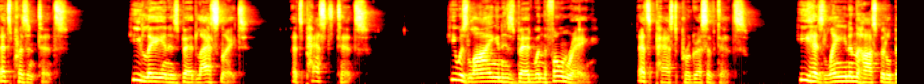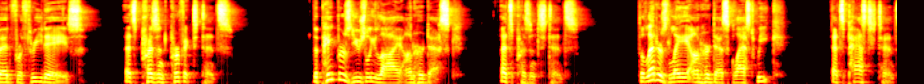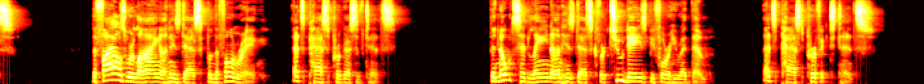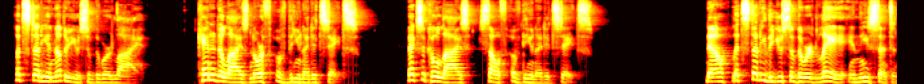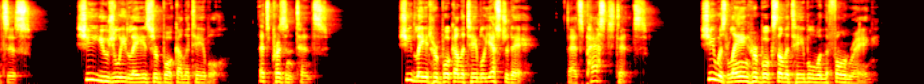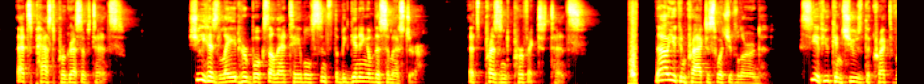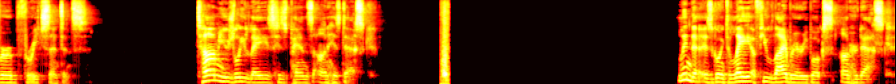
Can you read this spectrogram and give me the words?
That's present tense. He lay in his bed last night. That's past tense. He was lying in his bed when the phone rang. That's past progressive tense. He has lain in the hospital bed for three days. That's present perfect tense. The papers usually lie on her desk. That's present tense. The letters lay on her desk last week. That's past tense. The files were lying on his desk when the phone rang. That's past progressive tense. The notes had lain on his desk for two days before he read them. That's past perfect tense. Let's study another use of the word lie. Canada lies north of the United States. Mexico lies south of the United States. Now, let's study the use of the word lay in these sentences. She usually lays her book on the table. That's present tense. She laid her book on the table yesterday. That's past tense. She was laying her books on the table when the phone rang. That's past progressive tense. She has laid her books on that table since the beginning of the semester. That's present perfect tense. Now you can practice what you've learned. See if you can choose the correct verb for each sentence. Tom usually lays his pens on his desk. Linda is going to lay a few library books on her desk.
